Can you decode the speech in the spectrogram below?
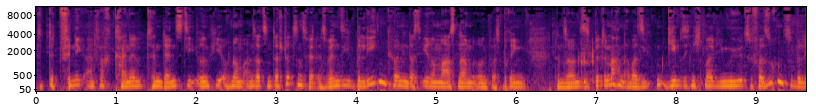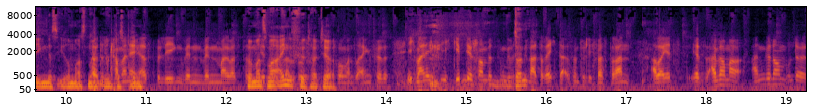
das, das finde ich einfach keine Tendenz, die irgendwie auch nur im Ansatz unterstützenswert ist. Wenn sie belegen können, dass ihre Maßnahmen irgendwas bringen, dann sollen sie es bitte machen. Aber sie geben sich nicht mal die Mühe zu versuchen zu belegen, dass ihre Maßnahmen Das kann irgendwas man ja bringen. erst belegen, wenn, wenn mal was passiert. Wenn man's mal ist, eingeführt hat, ja. Bevor man es eingeführt hat. Ich meine, ich, ich gebe dir schon bis zum gewissen Grad recht, da ist natürlich was dran. Aber jetzt, jetzt einfach mal angenommen, unter,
